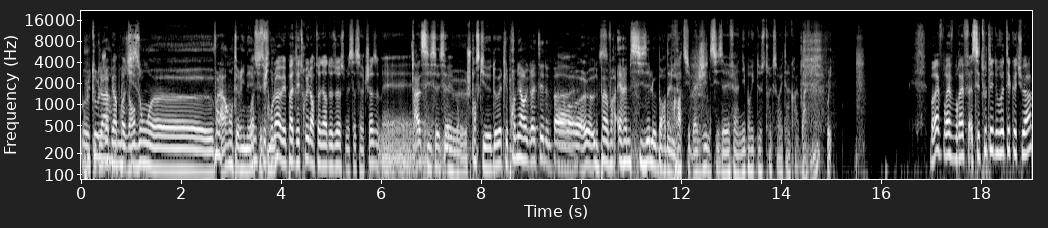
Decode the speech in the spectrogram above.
Oui, plutôt déjà là, bien mais qu'ils ont euh, voilà entériné. Ouais, ces cons-là avaient pas détruit leur tonnerre de Zeus, mais ça, c'est autre chose. Mais. Ah si, c'est, le- je pense qu'ils devaient être les premiers à regretter de ne pas, Ah euh, de ne pas avoir RM6 le bordel. Oh, t'imagines s'ils avaient fait un hybride de ce truc, ça aurait été incroyable. Oui. Bref, bref, bref. C'est toutes les nouveautés que tu as?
